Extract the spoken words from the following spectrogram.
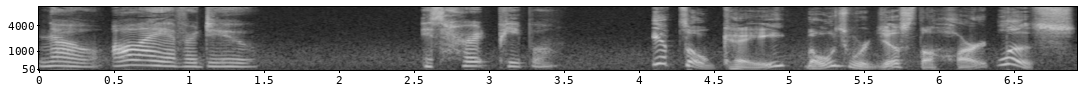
No, all I ever do is hurt people. It's okay. Those were just the heartless.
